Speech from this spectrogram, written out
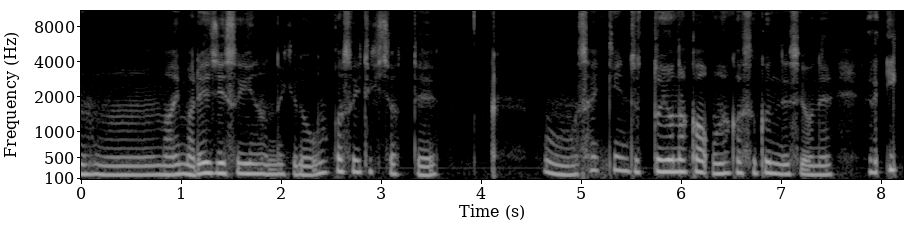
うーんまあ今0時過ぎなんだけどお腹空いてきちゃって。うん、最近ずっと夜中お腹空くんですよね。一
